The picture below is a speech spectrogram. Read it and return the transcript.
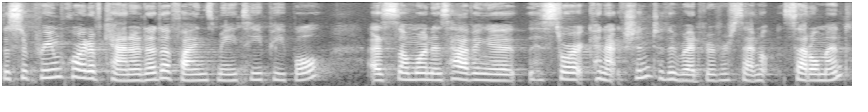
The Supreme Court of Canada defines Métis people as someone as having a historic connection to the Red River settlement,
